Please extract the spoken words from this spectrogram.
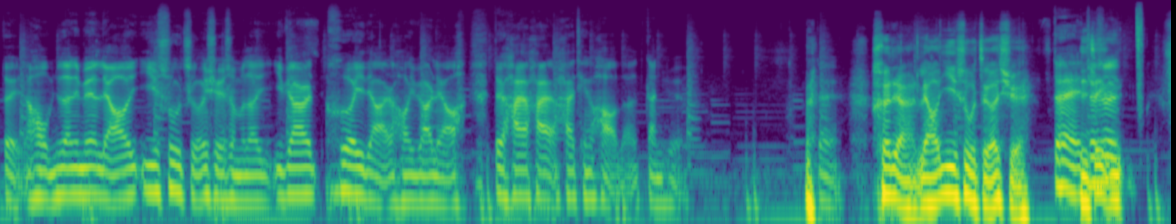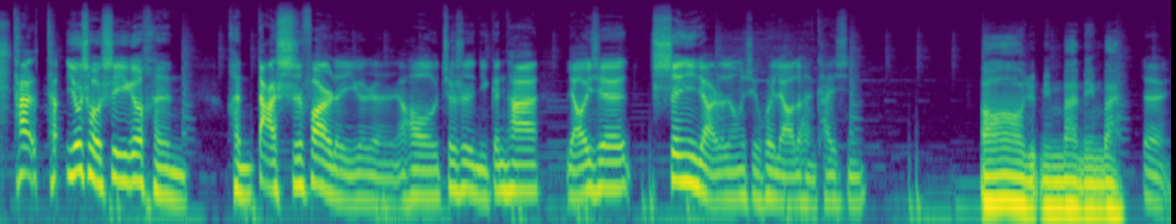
对，然后我们就在那边聊艺术哲学什么的，一边喝一点，然后一边聊，对，还还还挺好的感觉，对。喝点聊艺术哲学，对，就是你他他优丑是一个很很大师范儿的一个人，然后就是你跟他聊一些深一点的东西，会聊得很开心。哦，明白明白。对，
